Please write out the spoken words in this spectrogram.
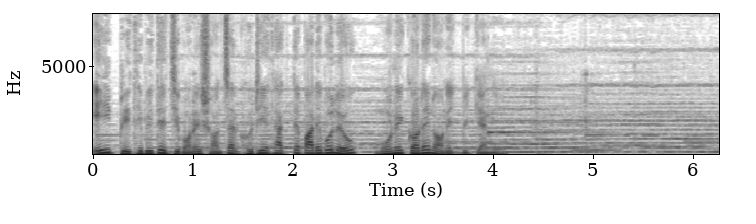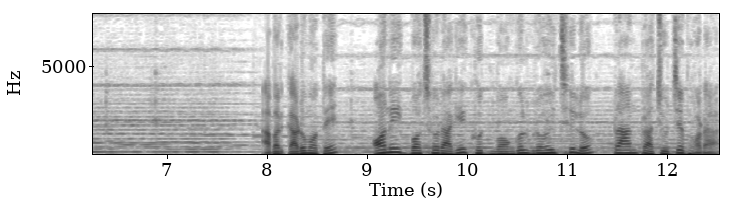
এই পৃথিবীতে জীবনের সঞ্চার ঘটিয়ে থাকতে পারে বলেও মনে করেন অনেক বিজ্ঞানী। আবার কারও মতে, অনেক বছর আগে খুদ মঙ্গল গ্রহই ছিল প্রাণ প্রাচুর্যে ভরা।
